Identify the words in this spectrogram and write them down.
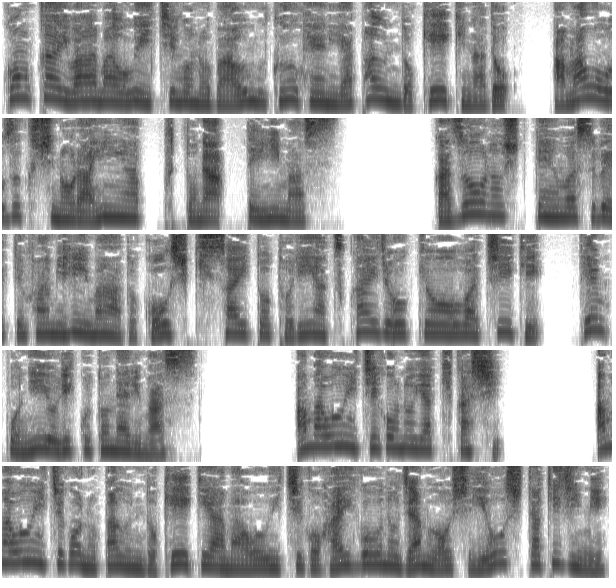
今回はアマオイチゴのバウムクーヘンやパウンドケーキなど、アマオ尽くしのラインアップとなっています。画像の出展はすべてファミリーマート公式サイト取扱い状況は地域、店舗により異なります。アマオイチゴの焼き菓子。アマオイチゴのパウンドケーキアマオイチゴ配合のジャムを使用した生地に、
